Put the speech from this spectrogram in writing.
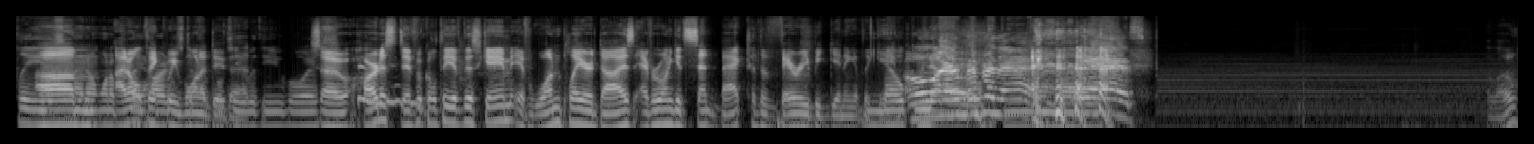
please. Um, I don't want to I don't think we wanna do that. with you boys. So hardest difficulty of this game: if one player dies, everyone gets sent back to the very beginning of the game. Nope. Oh, I remember that. No. yes. Hello?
